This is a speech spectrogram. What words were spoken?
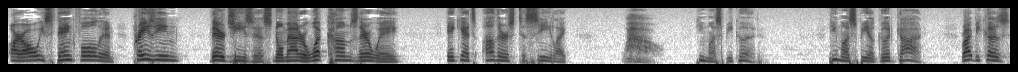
are always thankful and praising their Jesus no matter what comes their way it gets others to see, like, wow, he must be good. He must be a good God. Right? Because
